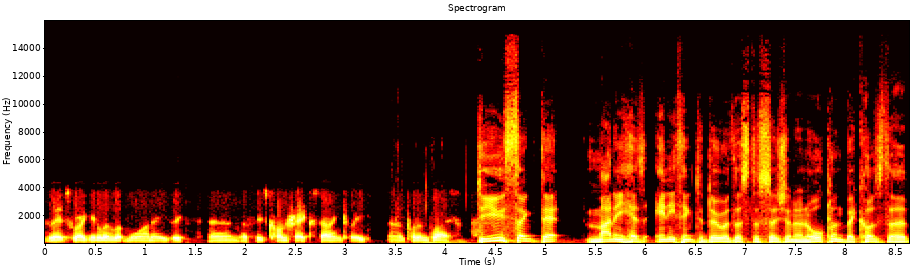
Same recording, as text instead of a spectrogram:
That's where I get a little bit more uneasy um, if these contracts starting to be uh, put in place. Do you think that money has anything to do with this decision in Auckland? Because the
